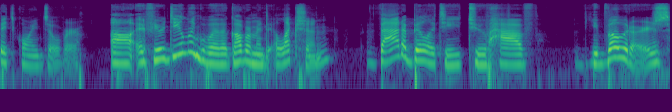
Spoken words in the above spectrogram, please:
Bitcoins over. Uh, if you're dealing with a government election, that ability to have the voters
